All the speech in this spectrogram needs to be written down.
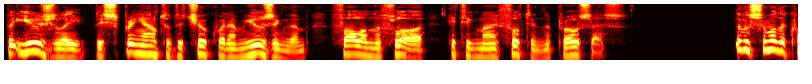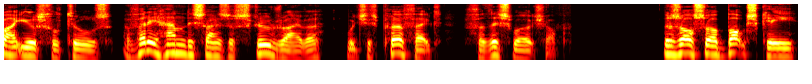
but usually they spring out of the chuck when I'm using them, fall on the floor, hitting my foot in the process. There were some other quite useful tools, a very handy size of screwdriver, which is perfect for this workshop. There's also a box key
